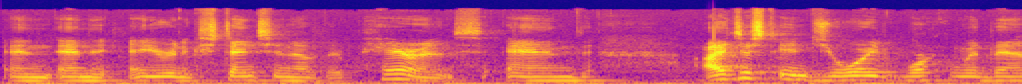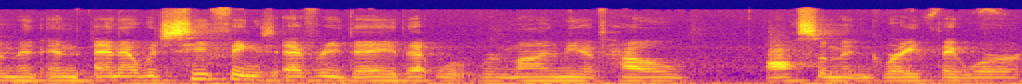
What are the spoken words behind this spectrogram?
And, and you're an extension of their parents. And I just enjoyed working with them. And, and, and I would see things every day that would remind me of how awesome and great they were.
